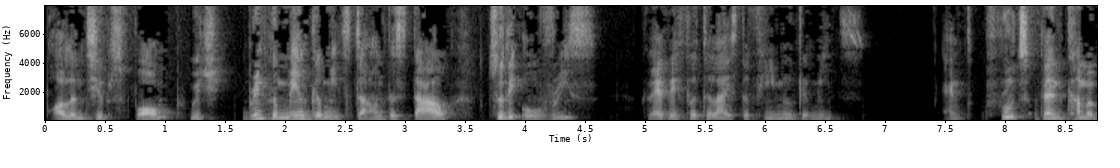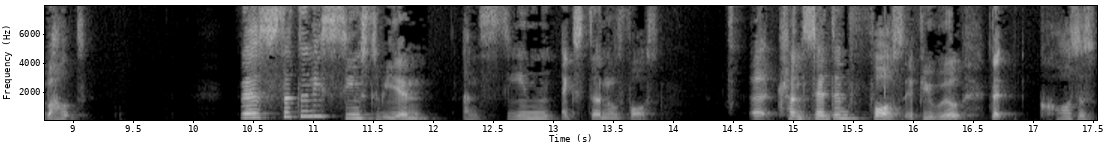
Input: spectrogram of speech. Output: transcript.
pollen tubes form, which bring the male gametes down the style to the ovaries, where they fertilize the female gametes, and fruits then come about. There certainly seems to be an unseen external force, a transcendent force, if you will, that causes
